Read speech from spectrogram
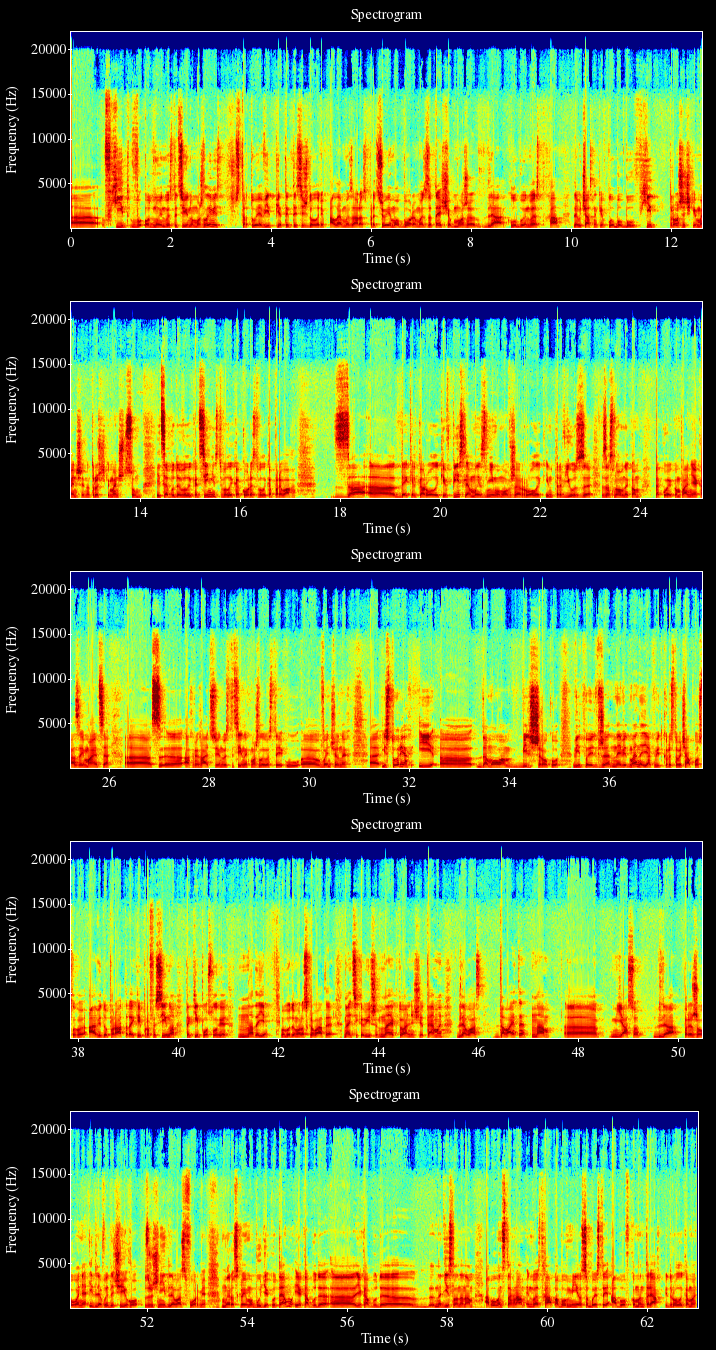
Е, вхід в одну інвестиційну можливість стартує від 5 тисяч доларів. Але ми зараз працюємо, боремось за те, щоб може для клубу Invest Hub, для учасників клубу був вхід. Трошечки менший, на трошечки меншу суму. І це буде велика цінність, велика користь, велика перевага. За е, декілька роликів після ми знімемо вже ролик інтерв'ю з засновником такої компанії, яка займається е, з е, агрегацією інвестиційних можливостей у е, венчурних е, історіях, і е, дамо вам більш широку відповідь вже не від мене, як від користувача послугою, а від оператора, який професійно такі послуги надає. Ми будемо розкривати найцікавіші, найактуальніші теми для вас. Давайте нам м'ясо для пережовування і для видачі його в зручній для вас формі. Ми розкриємо будь-яку тему, яка буде, е, яка буде е, надіслана нам або в Instagram інвестхаб, або в мій особистий, або в коментарях під роликами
